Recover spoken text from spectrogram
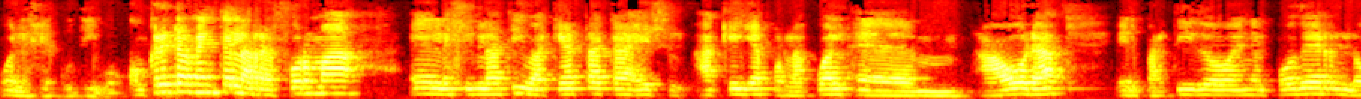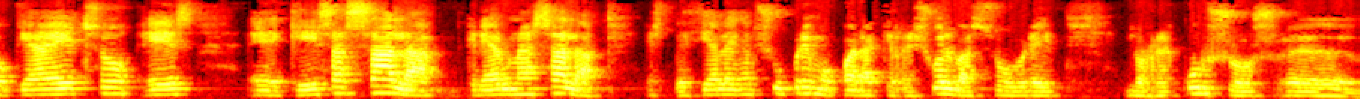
o el ejecutivo. Concretamente, la reforma eh, legislativa que ataca es aquella por la cual em, ahora el partido en el poder lo que ha hecho es eh, que esa sala, crear una sala especial en el Supremo para que resuelva sobre los recursos eh,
